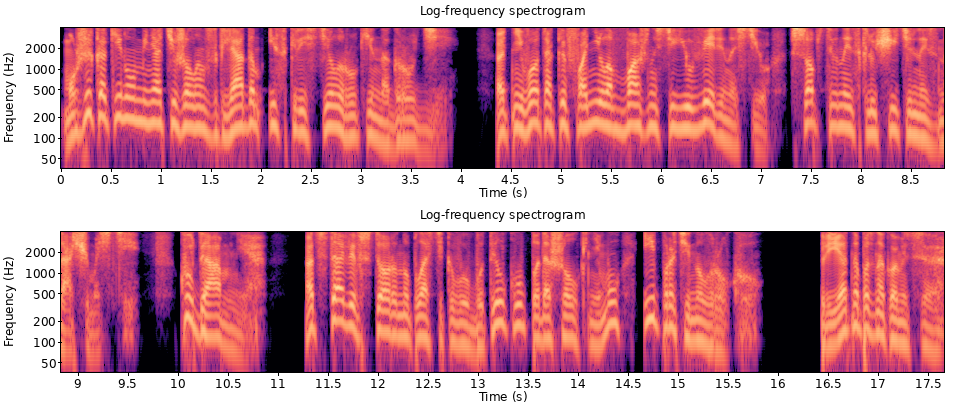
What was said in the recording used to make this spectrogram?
Мужик окинул меня тяжелым взглядом и скрестил руки на груди. От него так и фанило важностью и уверенностью в собственной исключительной значимости. «Куда мне?» Отставив в сторону пластиковую бутылку, подошел к нему и протянул руку. «Приятно познакомиться.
